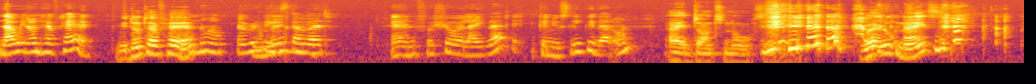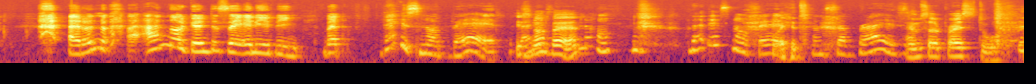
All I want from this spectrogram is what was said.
now we don't have hair We don't have hair. no everything is covered and for sure like that can you sleep with that on I don't know. do I look nice? I don't know. I, I'm not going to say anything, but that is not bad. It's That not is- bad? No, that is not bad. Wait. I'm surprised. I'm surprised too.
